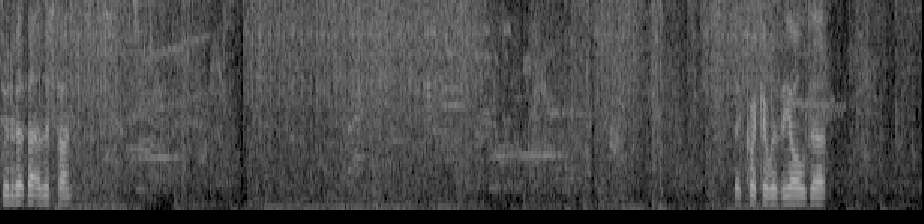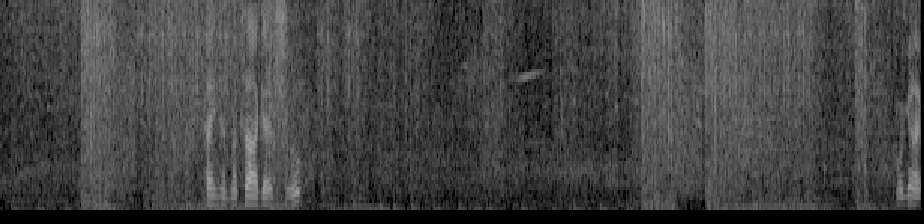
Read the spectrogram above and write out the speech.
Doing a bit better this time. Bit quicker with the old uh, painting my targets. Ooh. we go.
